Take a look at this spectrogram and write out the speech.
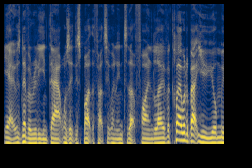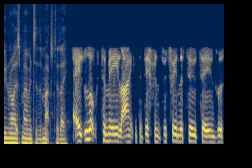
Yeah, it was never really in doubt, was it, despite the fact it went into that final over? Claire, what about you, your moonrise moment of the match today? It looked to me like the difference between the two teams was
